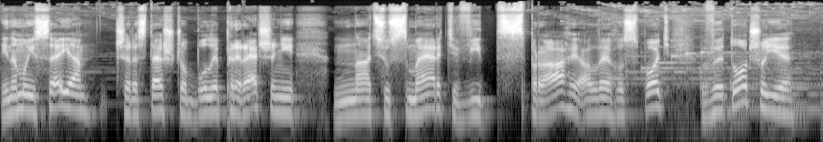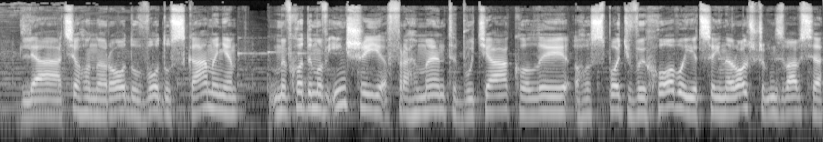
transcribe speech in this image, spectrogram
і на Моїсея через те, що були приречені на цю смерть від спраги, але Господь виточує для цього народу воду з каменя. Ми входимо в інший фрагмент буття, коли Господь виховує цей народ, щоб він звався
